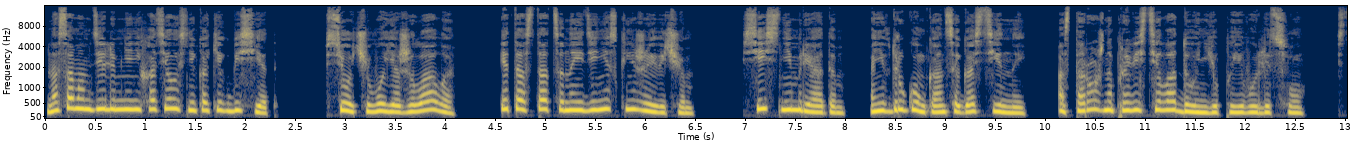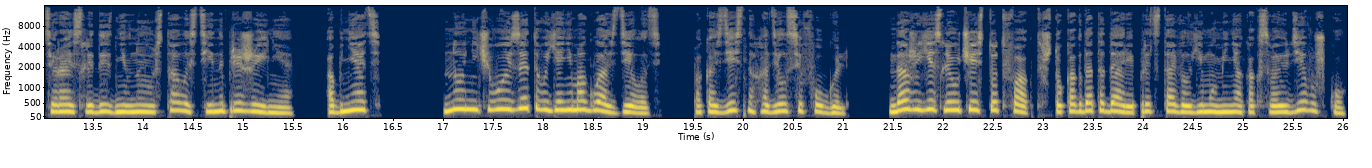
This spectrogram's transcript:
На самом деле мне не хотелось никаких бесед. Все, чего я желала, это остаться наедине с Княжевичем, сесть с ним рядом, а не в другом конце гостиной, осторожно провести ладонью по его лицу, стирая следы дневной усталости и напряжения, обнять. Но ничего из этого я не могла сделать, пока здесь находился Фоголь. Даже если учесть тот факт, что когда-то Дарий представил ему меня как свою девушку,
